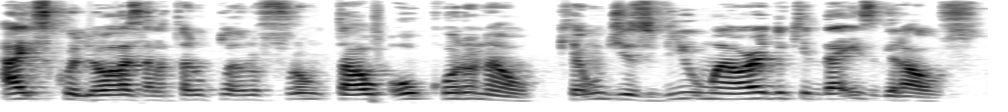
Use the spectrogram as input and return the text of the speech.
A escoliose está no plano frontal ou coronal, que é um desvio maior do que 10 graus.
